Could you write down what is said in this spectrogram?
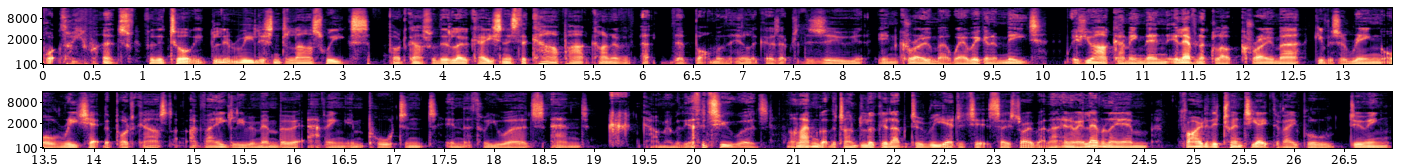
what three words for the talk. Re-listen to last week's podcast with the location. It's the car park kind of at the bottom of the hill that goes up to the zoo in Cromer, where we're going to meet. If you are coming, then 11 o'clock, Cromer, give us a ring or recheck the podcast. I vaguely remember it having important in the three words and can't remember the other two words. And I haven't got the time to look it up to re edit it, so sorry about that. Anyway, 11 a.m., Friday, the 28th of April, Dewing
